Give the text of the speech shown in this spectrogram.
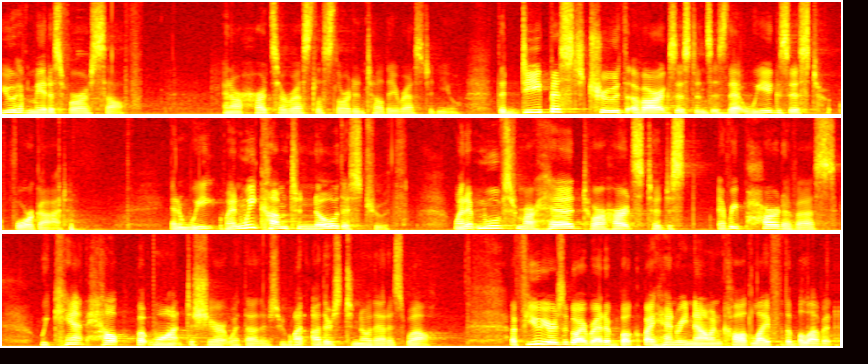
You have made us for ourselves and our hearts are restless, Lord, until they rest in you. The deepest truth of our existence is that we exist for God. And we, when we come to know this truth, when it moves from our head to our hearts to just every part of us, we can't help but want to share it with others. We want others to know that as well. A few years ago, I read a book by Henri Nouwen called Life of the Beloved.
